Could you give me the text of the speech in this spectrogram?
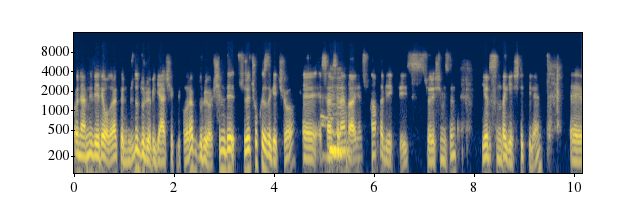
önemli veri olarak önümüzde duruyor, bir gerçeklik olarak duruyor. Şimdi süre çok hızlı geçiyor. E, Eser Selen ve Aylin Sunam'la birlikteyiz. Söyleşimizin yarısında geçtik bile. E,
